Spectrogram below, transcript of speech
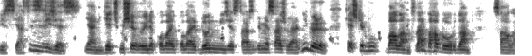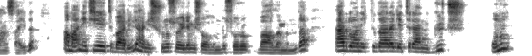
bir siyaset izleyeceğiz. Yani geçmişe öyle kolay kolay dönmeyeceğiz tarzı bir mesaj verdiğini görüyorum. Keşke bu bağlantılar daha doğrudan sağlansaydı. Ama netice itibariyle hani şunu söylemiş oldum bu soru bağlamında. Erdoğan iktidara getiren güç onu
